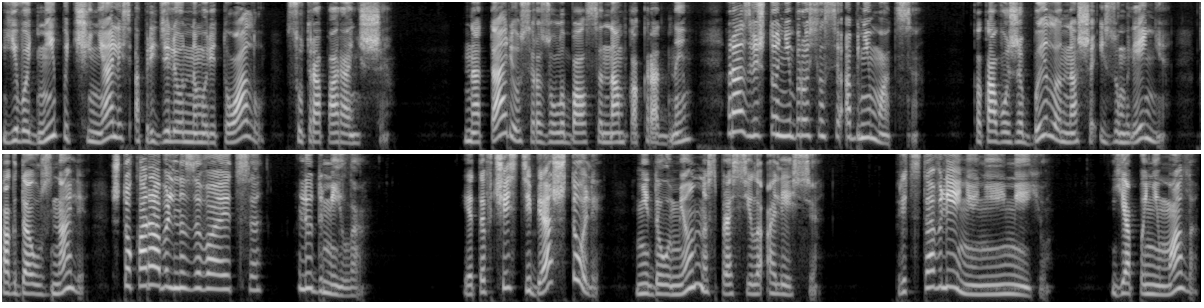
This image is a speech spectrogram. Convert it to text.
его дни подчинялись определенному ритуалу с утра пораньше. Нотариус разулыбался нам как родным, разве что не бросился обниматься. Каково же было наше изумление, когда узнали, что корабль называется «Людмила». «Это в честь тебя, что ли?» – недоуменно спросила Олеся. «Представления не имею». Я понимала,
